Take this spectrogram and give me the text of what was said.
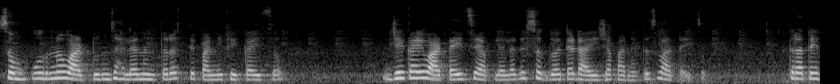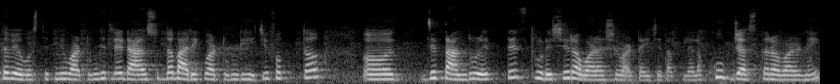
संपूर्ण वाटून झाल्यानंतरच ते पाणी फेकायचं. जे काही वाटायचं आहे आपल्याला ते सगळं त्या डाळीच्या पाण्यातच वाटायचं. तर आता इथं व्यवस्थित मी वाटून घेतले डाळसुद्धा बारीक वाटून घ्यायची. फक्त जे तांदूळ आहेत तेच थोडेसे रवाळ असे वाटायचे आहेत आपल्याला. खूप जास्त रवाळ नाही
